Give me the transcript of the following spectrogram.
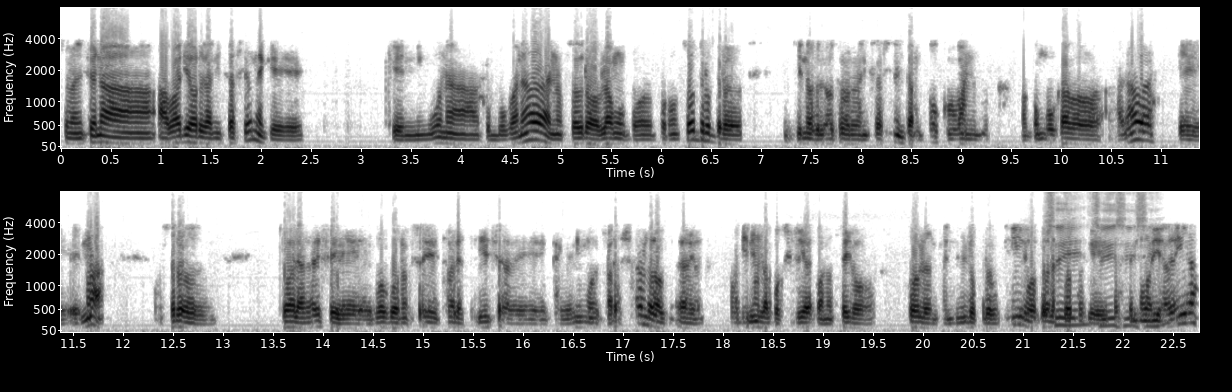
se menciona a varias organizaciones que, que ninguna convocó a nada, nosotros hablamos por, por nosotros, pero entiendo que las otras organizaciones tampoco han, han convocado a nada, eh, es más, nosotros todas las veces vos conocés toda la experiencia de, que venimos desarrollando, eh, hemos tenido la posibilidad de conocer todos los emprendimientos productivos, todas Sí, las cosas que sí, hacemos sí. día a día,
